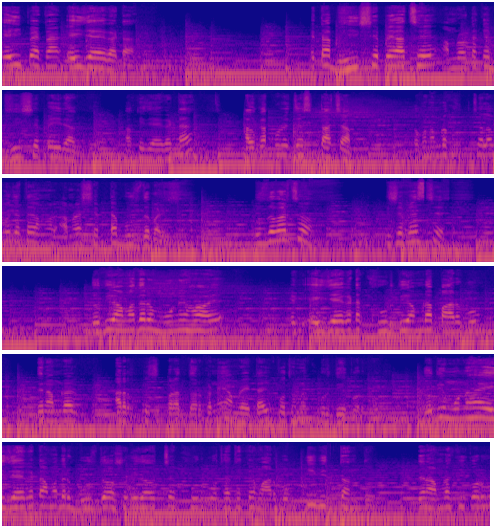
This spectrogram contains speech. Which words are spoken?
এই প্যাটার্ন এই জায়গাটা। এটা ভি শেপে আছে, আমরা ওটাকে ভি শেপেই রাখব। বাকি জায়গাটা হালকা করে জাস্ট টাচ আপ তখন আমরা খুব চালাবো যাতে আমরা- শেপটা বুঝতে পারি। বুঝতে পারছ? হিসেবে এসছে? যদি আমাদের মনে হয় এই জায়গাটা খুঁড় দিয়ে আমরা পারব দেন আমরা আর কিছু করার দরকার নেই, আমরা এটাই প্রথমে খুঁড় দিয়ে করব। যদি মনে হয় এই জায়গাটা আমাদের বুঝতে অসুবিধা হচ্ছে খুর কোথা থেকে মারবো, কি বৃত্তান্ত? দেন আমরা কি করব?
